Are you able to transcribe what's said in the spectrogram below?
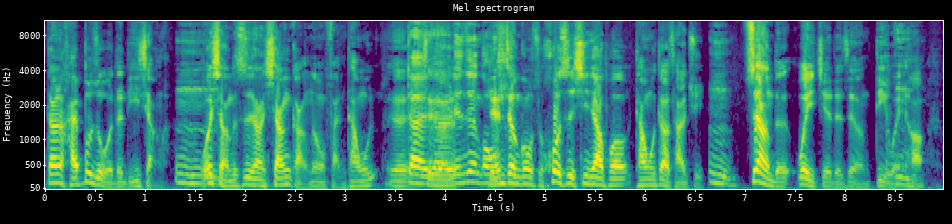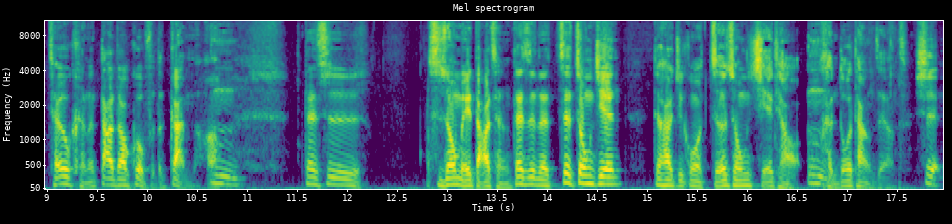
当然还不如我的理想了。嗯，我想的是像香港那种反贪污，呃，这个廉政廉政公署，或是新加坡贪污调查局，嗯，这样的位阶的这种地位哈，才有可能大刀阔斧的干嘛哈。嗯，但是始终没达成。但是呢，这中间。调查局跟我折中协调很多趟，这样子、嗯、是。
